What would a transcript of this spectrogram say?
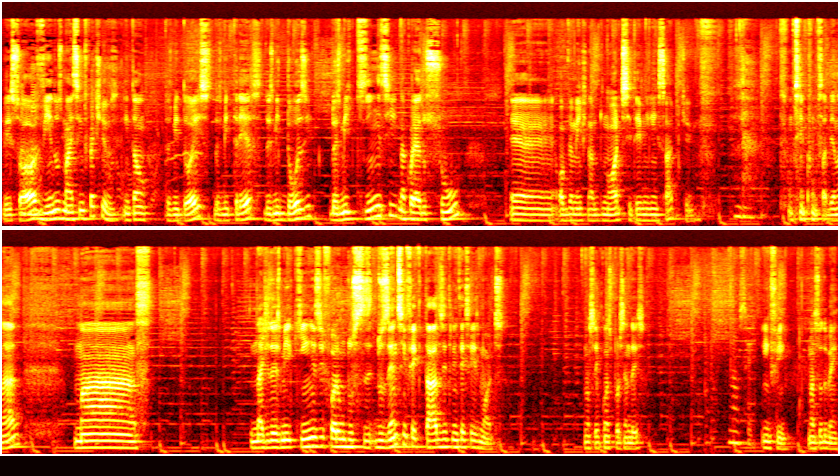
Veio só vindo os mais significativos. Então, 2002, 2003, 2012, 2015 na Coreia do Sul. É, obviamente na do norte se teve ninguém sabe, porque não tem como saber nada. Mas na de 2015 foram dos- 200 infectados e 36 mortes. Não sei quantos por cento é isso. Não sei. Enfim, mas tudo bem.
